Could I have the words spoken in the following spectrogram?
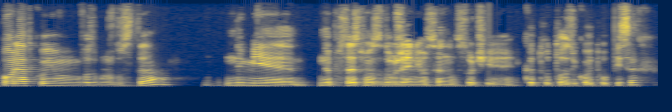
по-рядко имам възможността. Не ми е непосредствено задължение, освен в случаи като този, който описах.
